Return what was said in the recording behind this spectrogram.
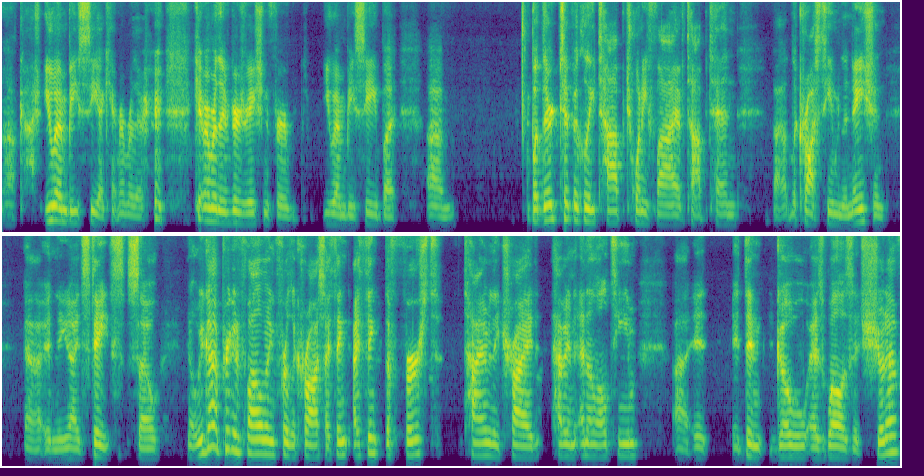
Oh gosh, UMBC. I can't remember their can't remember the abbreviation for UMBC, but um, but they're typically top 25, top 10 uh, lacrosse team in the nation uh, in the United States. So you know, we got a pretty good following for lacrosse. I think I think the first time they tried having an NLL team, uh, it it didn't go as well as it should have.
